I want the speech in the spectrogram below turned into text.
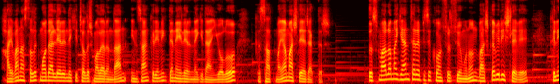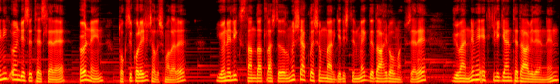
hayvan hastalık modellerindeki çalışmalarından insan klinik deneylerine giden yolu kısaltmayı amaçlayacaktır. Ismarlama gen terapisi konsürsiyumunun başka bir işlevi, klinik öncesi testlere, örneğin toksikoloji çalışmaları, yönelik standartlaştırılmış yaklaşımlar geliştirmek de dahil olmak üzere güvenli ve etkili gen tedavilerinin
